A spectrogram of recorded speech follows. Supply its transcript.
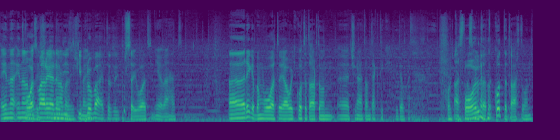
Én, én nem Volt már is, olyan, hogy kipróbáltad? Hogy... Persze, volt, nyilván hát. Uh, régebben volt olyan, hogy kottatartón uh, csináltam taktik videókat. Hogy Azt, hol? azt mutat- kottatartón.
